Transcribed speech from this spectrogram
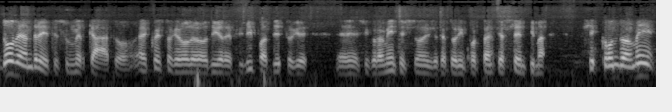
dove andrete sul mercato? È questo che volevo dire. Filippo ha detto che eh, sicuramente ci sono dei giocatori importanti assenti, ma secondo me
